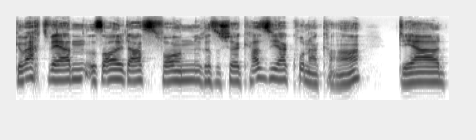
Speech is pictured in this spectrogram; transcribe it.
Gemacht werden soll das von Regisseur Kazuya Konaka, der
